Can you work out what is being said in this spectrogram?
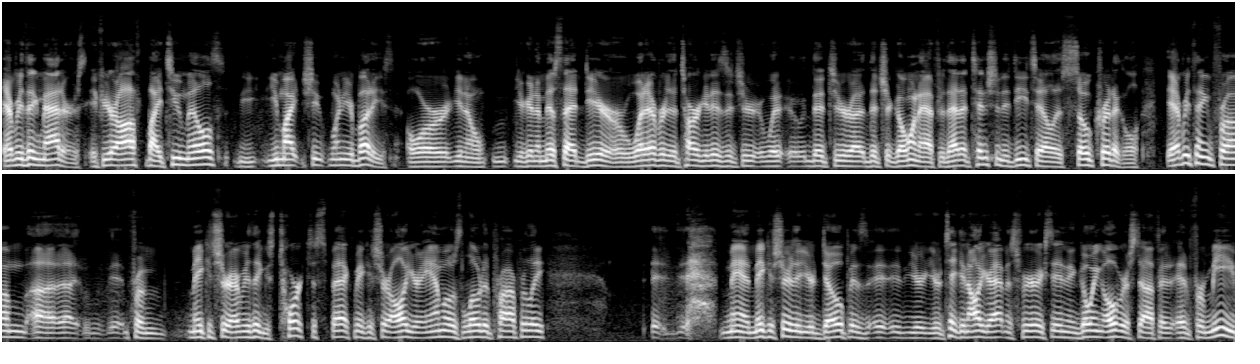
Everything matters. If you're off by two mils you, you might shoot one of your buddies or you know you're going to miss that deer or whatever the target is that you're that you're uh, that you're going after. That attention to detail is so critical. Everything from uh, from making sure everything's torqued to spec making sure all your ammo is loaded properly man, making sure that your dope is, uh, uh, you're, you're taking all your atmospherics in and going over stuff. And, and for me,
